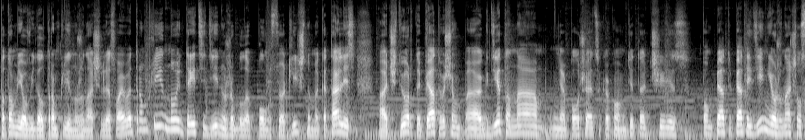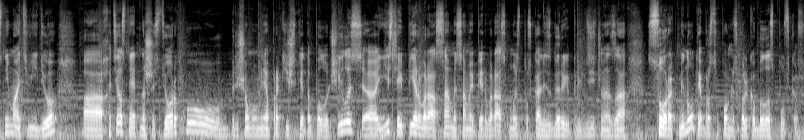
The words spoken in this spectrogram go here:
потом я увидел трамплин, уже начали осваивать трамплин, ну и третий день уже было полностью отлично, мы катались, а четвертый, пятый, в общем, где-то на, получается, каком, где-то через пятый, пятый день я уже начал снимать видео. А, хотел снять на шестерку, причем у меня практически это получилось. А, если первый раз, самый-самый первый раз мы спускались с горы приблизительно за 40 минут, я просто помню, сколько было спусков.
